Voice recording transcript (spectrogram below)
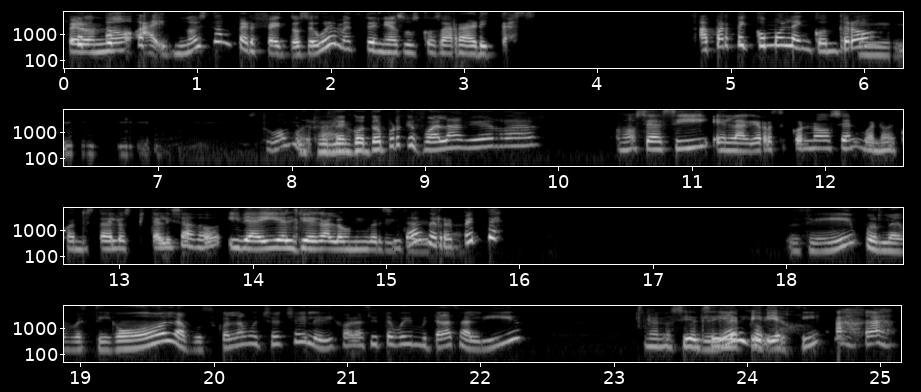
Pero no, ay, no es tan perfecto. Seguramente tenía sus cosas raritas. Aparte, ¿cómo la encontró? Eh, Estuvo muy Pues la encontró porque fue a la guerra. O sea, sí, en la guerra se conocen, bueno, cuando está el hospitalizado, y de ahí él llega a la universidad de repente. Sí, pues la investigó, la buscó la muchacha y le dijo, ahora sí te voy a invitar a salir. Bueno, sí, él sí le pidió. Sí.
